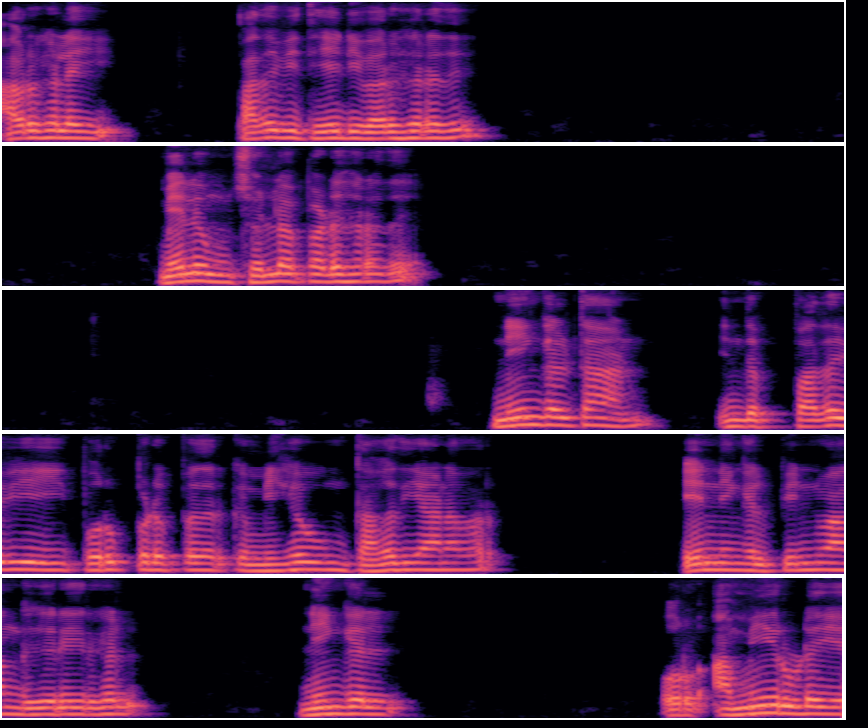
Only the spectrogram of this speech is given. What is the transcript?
அவர்களை பதவி தேடி வருகிறது. மேலும் சொல்லப்படுகிறது நீங்கள் தான் இந்த பதவியை பொறுப்பெடுப்பதற்கு மிகவும் தகுதியானவர். ஏன் நீங்கள் பின்வாங்குகிறீர்கள்? நீங்கள் ஒரு அமீருடைய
